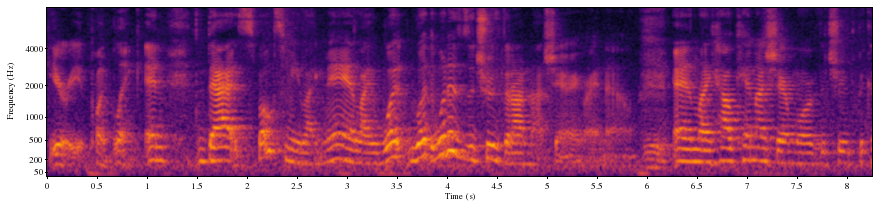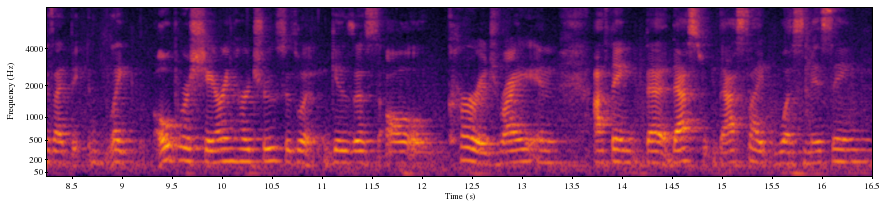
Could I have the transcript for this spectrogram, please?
Period. Point blank. And that spoke to me like, man, like what what what is the truth that I'm not sharing right now? Mm. And like how can I share more of the truth? Because I think like Oprah sharing her truths is what gives us all courage, right? And I think that that's that's like what's missing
